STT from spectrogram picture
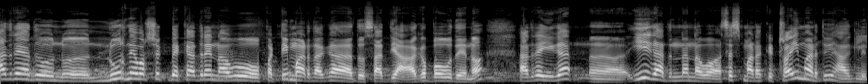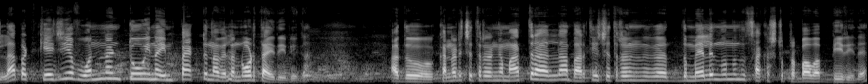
ಆದರೆ ಅದು ನೂರನೇ ವರ್ಷಕ್ಕೆ ಬೇಕಾದರೆ ನಾವು ಪಟ್ಟಿ ಮಾಡಿದಾಗ ಅದು ಸಾಧ್ಯ ಆಗಬಹುದೇನೋ. ಆದರೆ ಈಗ ಈಗ ಅದನ್ನು ನಾವು ಅಸೆಸ್ ಮಾಡೋಕ್ಕೆ ಟ್ರೈ ಮಾಡಿದ್ವಿ ಆಗಲಿಲ್ಲ. But K G F one and two ಇನ ಇಂಪ್ಯಾಕ್ಟ್ ನಾವೆಲ್ಲ ನೋಡ್ತಾ ಇದ್ದೀವಿ ಈಗ. ಅದು ಕನ್ನಡ ಚಿತ್ರರಂಗ ಮಾತ್ರ ಅಲ್ಲ, ಭಾರತೀಯ ಚಿತ್ರರಂಗದ ಮೇಲೆ ಸಾಕಷ್ಟು ಪ್ರಭಾವ ಬೀರಿದೆ.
